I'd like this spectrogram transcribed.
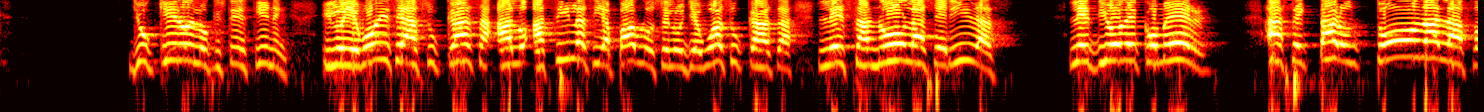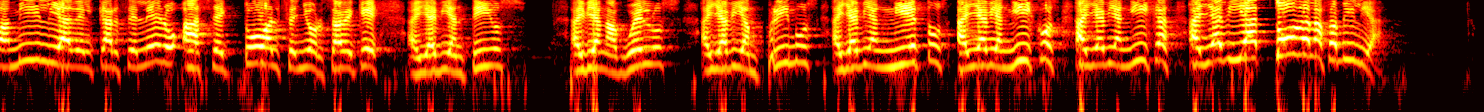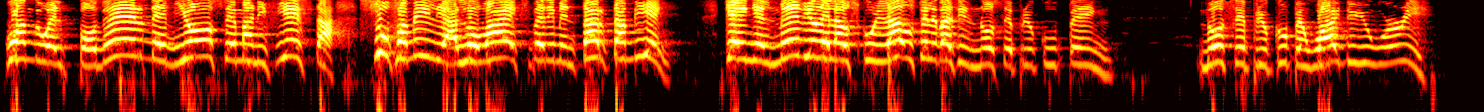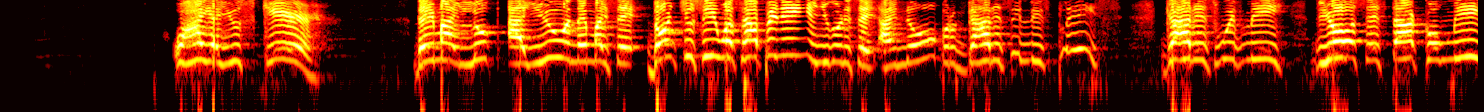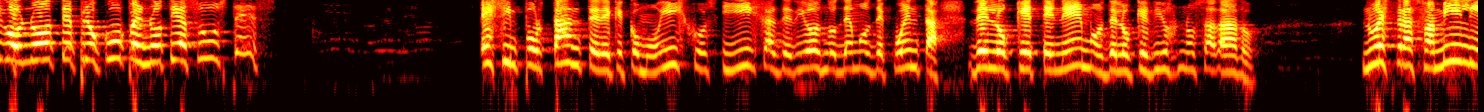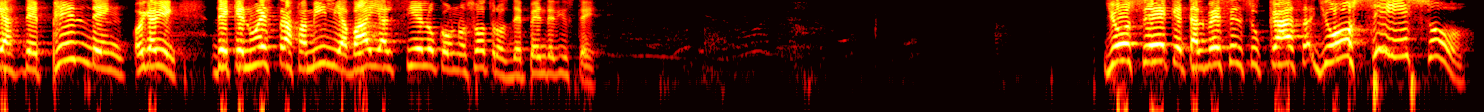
Yo quiero lo que ustedes tienen. Y lo llevó, dice, a su casa, a, lo, Silas y a Pablo, se lo llevó a su casa, le sanó las heridas, les dio de comer. Aceptaron toda la familia del carcelero, aceptó al Señor. ¿Sabe qué? Ahí habían tíos, ahí habían abuelos, ahí habían primos, ahí habían nietos, ahí habían hijos, ahí habían hijas, ahí había toda la familia. Cuando el poder de Dios se manifiesta, su familia lo va a experimentar también. Que en el medio de la oscuridad usted le va a decir, no se preocupen, no se preocupen. Why do you worry? Why are you scared? They might look at you and they might say, Don't you see what's happening? And you're going to say, I know, but God is in this place. God is with me. Dios está conmigo. No te preocupes, no te asustes. Es importante de que como hijos y hijas de Dios nos demos de cuenta de lo que tenemos, de lo que Dios nos ha dado. Nuestras familias dependen, oiga bien, de que nuestra familia vaya al cielo con nosotros depende de usted. Yo sé que tal vez en su casa, yo sé eso,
